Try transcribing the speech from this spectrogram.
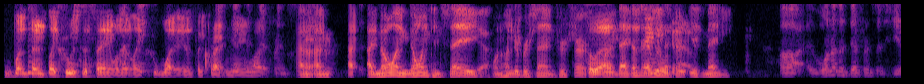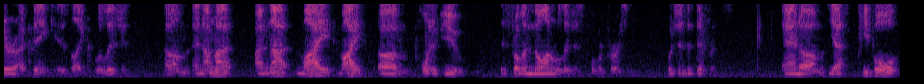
But then, like, who's to say whether I like what is the correct meaning of life? I don't. I, here- don't I, I no one no one can say Yeah. 100% for sure. So then but that doesn't mean that can there have is many. Uh, one of the differences here, I think, is like religion, um, and I'm not. I'm not. My my um, point of view is from a non-religious person, which is the difference. And um, yes, people,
